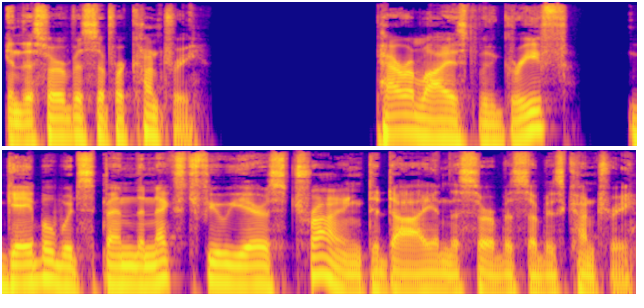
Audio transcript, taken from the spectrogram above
in the service of her country. Paralyzed with grief, Gable would spend the next few years trying to die in the service of his country.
